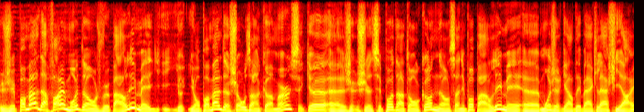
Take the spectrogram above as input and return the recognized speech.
j'ai pas mal d'affaires, moi, dont je veux parler, mais ils ont pas mal de choses en commun. C'est que, je ne sais pas dans ton cas, on s'en est pas parlé, mais euh, moi, j'ai regardé Backlash hier.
